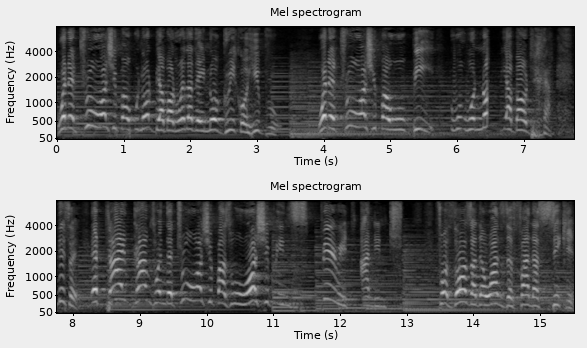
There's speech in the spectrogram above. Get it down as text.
When a true worshiper would not be about whether they know Greek or Hebrew. When a true worshiper will be will not be about listen a time comes when the true worshippers will worship in spirit and in truth for those are the ones the father seeking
